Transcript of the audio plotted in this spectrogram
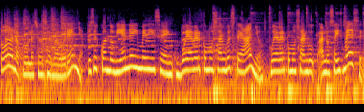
toda la población salvadoreña. Entonces cuando viene y me dicen, voy a ver cómo salgo este año, voy a ver cómo salgo a los seis meses,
